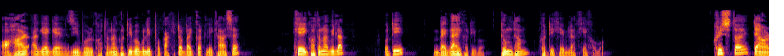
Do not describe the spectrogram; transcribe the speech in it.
অহাৰ আগে আগে যিবোৰ ঘটনা ঘটিব বুলি প্ৰকাশিত বাক্যত লিখা আছে সেই ঘটনাবিলাক অতি বেগাই ঘটিব। ধুমধাম ঘটি সেইবিলাক শেষ হ'ব। খ্ৰীষ্টই তেওঁৰ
